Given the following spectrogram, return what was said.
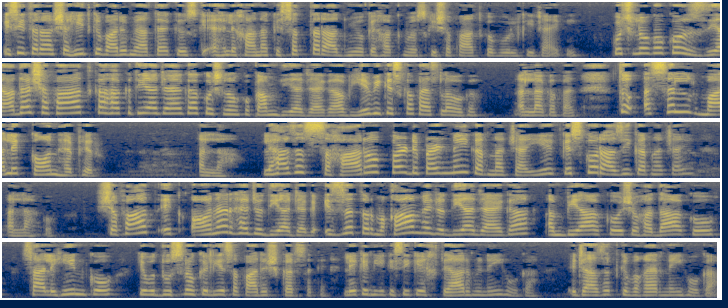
اسی طرح شہید کے بارے میں آتا ہے کہ اس کے اہل خانہ کے ستر آدمیوں کے حق میں اس کی شفات قبول کی جائے گی۔ کچھ لوگوں کو زیادہ شفات کا حق دیا جائے گا، کچھ لوگوں کو کم دیا جائے گا۔ اب یہ بھی کس کا فیصلہ ہوگا؟ اللہ کا فیصلہ۔ تو اصل مالک کون ہے پھر؟ اللہ۔ لہذا سہاروں پر ڈپینڈ نہیں کرنا چاہیے۔ کس کو راضی کرنا چاہیے؟ اللہ کو۔ شفات ایک آنر ہے جو دیا جائے گا۔ عزت اور مقام ہے جو دیا جائے گا۔ امبیا کو شہدا کو، صالحین کو کہ وہ دوسروں کے لیے سفارش کر سکے لیکن یہ کسی کے اختیار میں نہیں ہوگا۔ اجازت کے بغیر نہیں ہوگا۔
